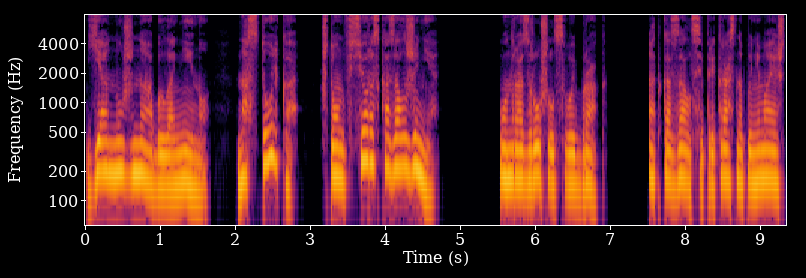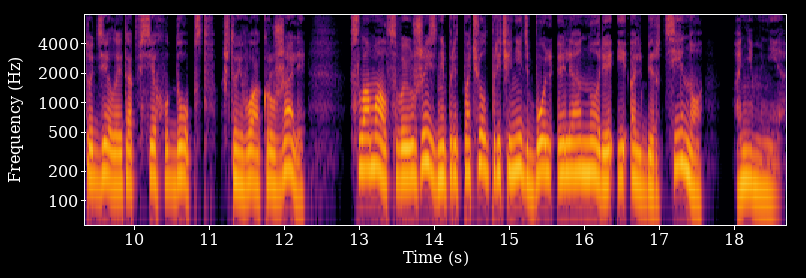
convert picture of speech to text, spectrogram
Я нужна была Нино настолько, что он все рассказал жене. Он разрушил свой брак, Отказался, прекрасно понимая, что делает от всех удобств, что его окружали, сломал свою жизнь и предпочел причинить боль Элеоноре и Альбертино, а не мне.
